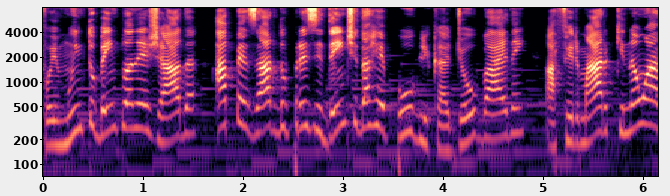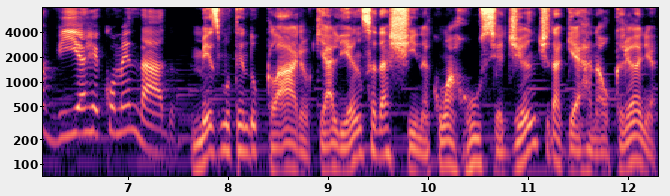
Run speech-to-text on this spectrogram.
foi muito bem planejada, apesar do presidente da República, Joe Biden, afirmar que não havia recomendado. Mesmo tendo claro que a aliança da China com a Rússia diante da guerra na Ucrânia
